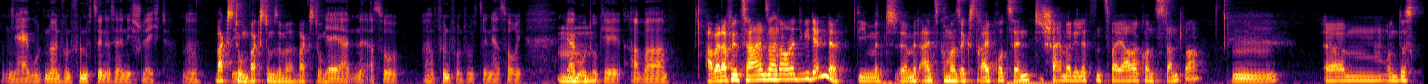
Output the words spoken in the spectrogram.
Ja gut, 9 von 15 ist ja nicht schlecht. Ne? Wachstum, Die, Wachstum sind wir, Wachstum. Ja, ja, ne, achso, 5 von 15, ja, sorry. Mhm. Ja gut, okay, aber aber dafür zahlen sie halt auch eine Dividende, die mit, äh, mit 1,63 Prozent scheinbar die letzten zwei Jahre konstant war. Mhm. Ähm, und das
